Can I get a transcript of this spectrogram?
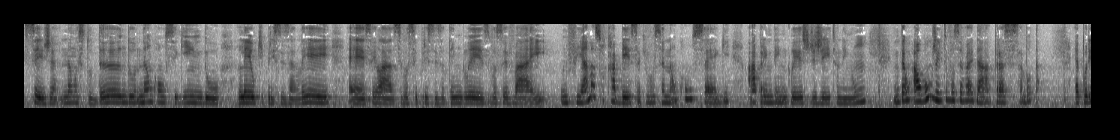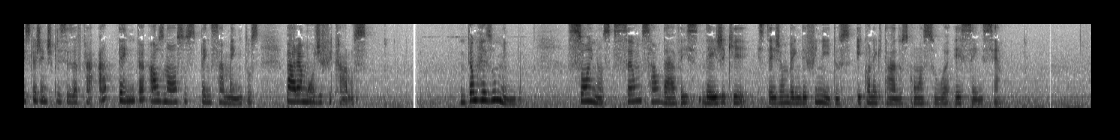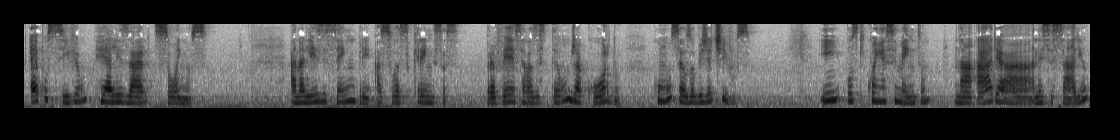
Seja não estudando, não conseguindo ler o que precisa ler, é, sei lá, se você precisa ter inglês, você vai enfiar na sua cabeça que você não consegue aprender inglês de jeito nenhum. Então, algum jeito você vai dar para se sabotar. É por isso que a gente precisa ficar atenta aos nossos pensamentos para modificá-los. Então, resumindo, Sonhos são saudáveis desde que estejam bem definidos e conectados com a sua essência. É possível realizar sonhos. Analise sempre as suas crenças para ver se elas estão de acordo com os seus objetivos. E busque conhecimento na área necessária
